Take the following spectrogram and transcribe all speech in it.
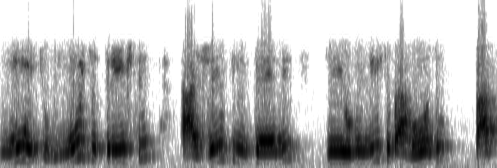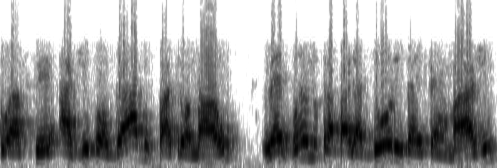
muito, muito triste, a gente entende que o ministro Barroso passou a ser advogado patronal, levando trabalhadores da enfermagem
